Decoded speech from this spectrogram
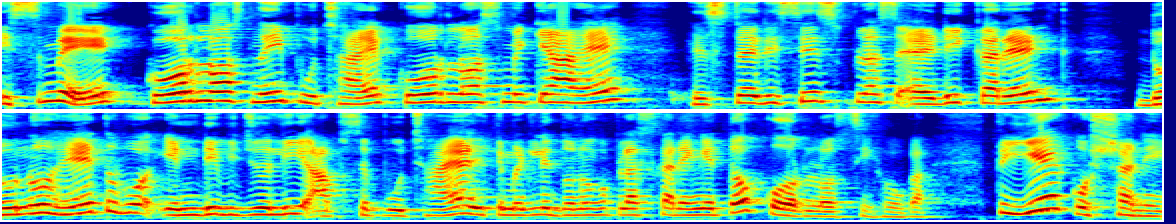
इसमें कोर लॉस नहीं पूछा है। कोर लॉस में क्या है? हिस्टेरिसिस प्लस एडी करेंट दोनों है तो वो इंडिविजुअली आपसे पूछा है। अल्टीमेटली दोनों को प्लस करेंगे तो कोर लॉस ही होगा। तो ये क्वेश्चन है।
